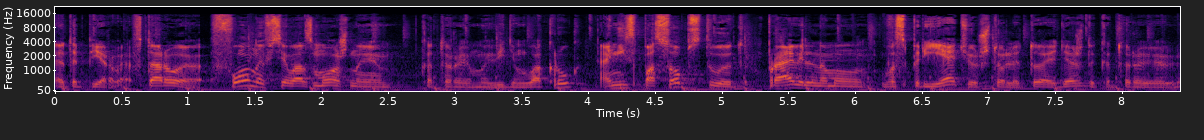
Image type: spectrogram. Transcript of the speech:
Это первое. Второе. Фоны всевозможные, которые мы видим вокруг, они способствуют правильному восприятию, что ли, той одежды, которую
